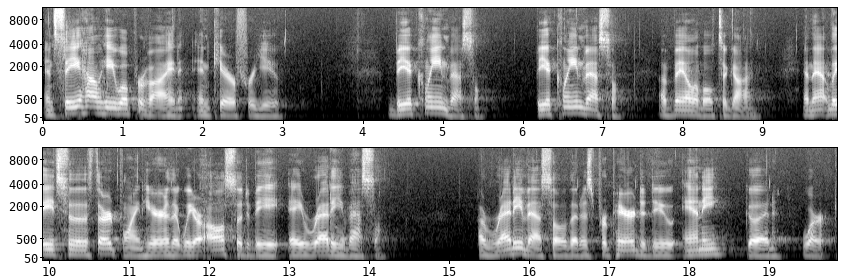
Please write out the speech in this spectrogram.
And see how he will provide and care for you. Be a clean vessel. Be a clean vessel available to God. And that leads to the third point here that we are also to be a ready vessel. A ready vessel that is prepared to do any good work.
